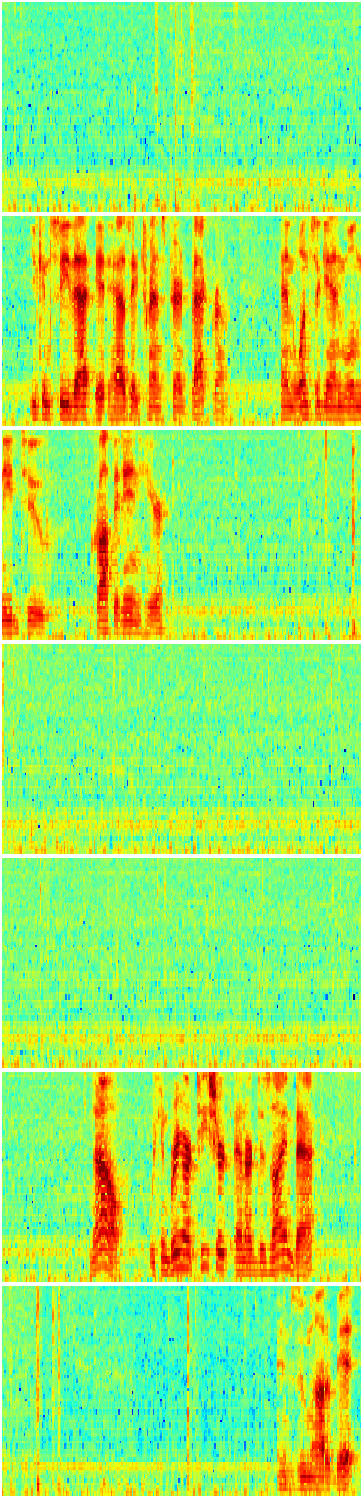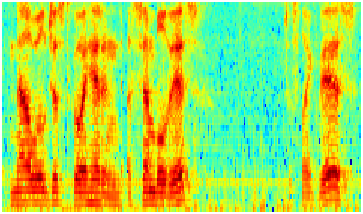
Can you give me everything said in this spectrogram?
you can see that it has a transparent background. And once again, we'll need to crop it in here. Now, we can bring our t-shirt and our design back. And zoom out a bit. Now we'll just go ahead and assemble this just like this.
